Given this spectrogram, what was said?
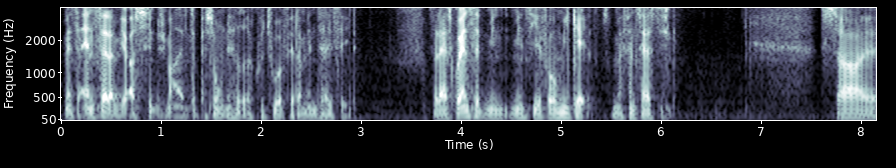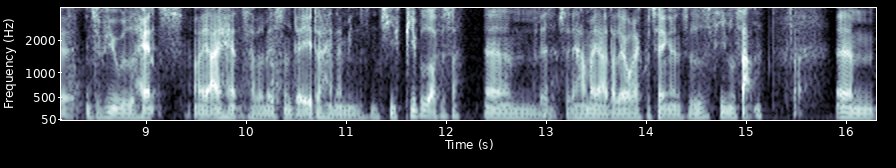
men så ansætter vi også sindssygt meget efter personlighed og kulturfedt og mentalitet. Så da jeg skulle ansætte min, min CFO Michael, som er fantastisk, så øh, interviewede Hans, og jeg, Hans, har været med siden dag et, og han er min sådan, chief people officer. Fedt. så det er ham og jeg, der laver rekrutteringerne til ledelsesteamet sammen. Tak. Um,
